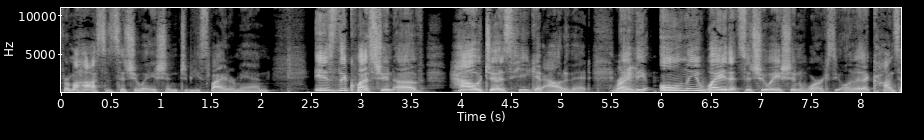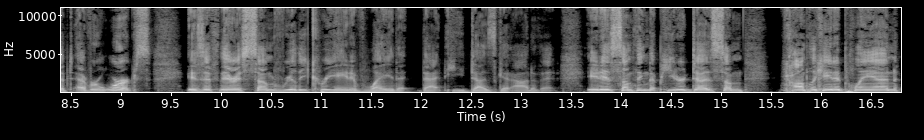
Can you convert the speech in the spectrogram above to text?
from a hostage situation to be Spider-Man is the question of how does he get out of it? Right. And the only way that situation works, the only way that concept ever works is if there is some really creative way that that he does get out of it. It is something that Peter does some complicated plan,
